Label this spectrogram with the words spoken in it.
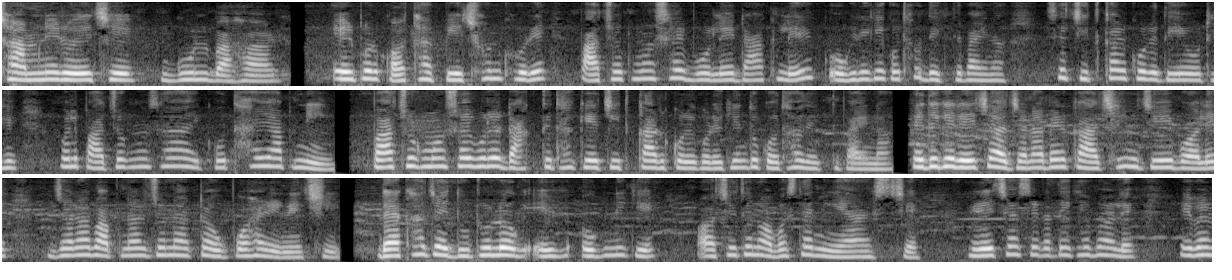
সামনে রয়েছে গুলবাহার। এরপর কথা পেছন করে পাচক মশাই বলে ডাকলে অগ্নিকে কোথাও দেখতে পায় না। সে চিৎকার করে দিয়ে ওঠে। বলে পাচক মশাই কোথায় আপনি? পাচক মশাই বলে ডাকতে থাকে, চিৎকার করে করে, কিন্তু কোথাও দেখতে পায় না। এদিকে রেচা জানাবের কাছেও যেয়ে বলে, জানাব, আপনার জন্য একটা উপহার এনেছি। দেখা যায় দুটো লোক এই অগ্নিকে অচেতন অবস্থায় নিয়ে আসছে। রেচা সেটা দেখে বলে, এবার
